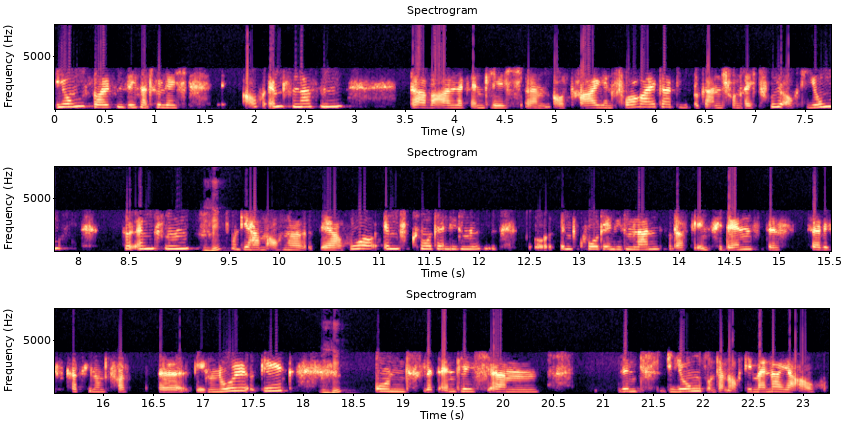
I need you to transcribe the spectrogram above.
Jungs sollten sich natürlich auch impfen lassen. Da war letztendlich ähm, Australien Vorreiter. Die begannen schon recht früh auch die Jungs zu impfen. Mhm. Und die haben auch eine sehr hohe Impfquote in diesem, Impfquote in diesem Land, sodass die Inzidenz des Cervixkarzinoms fast äh, gegen Null geht. Mhm. Und letztendlich ähm, sind die Jungs und dann auch die Männer ja auch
